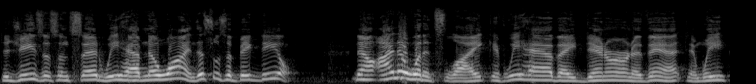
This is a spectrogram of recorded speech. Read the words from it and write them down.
to Jesus and said, We have no wine. This was a big deal. Now, I know what it's like if we have a dinner or an event and we,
